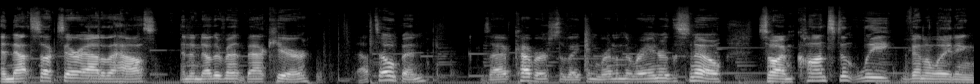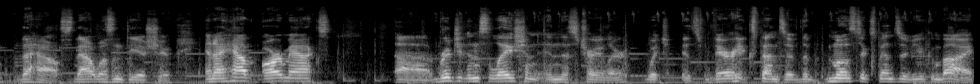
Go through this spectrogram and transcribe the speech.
And that sucks air out of the house and another vent back here. That's open because I have cover so they can run in the rain or the snow. So I'm constantly ventilating the house. That wasn't the issue. And I have Rmax uh, rigid insulation in this trailer, which is very expensive, the most expensive you can buy.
